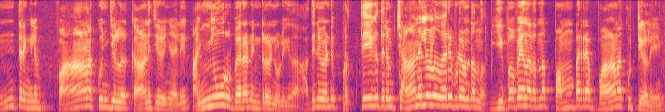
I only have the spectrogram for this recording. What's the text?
എന്തെങ്കിലും വാണക്കുഞ്ചുകൾ കാണിച്ചു കഴിഞ്ഞാൽ അഞ്ഞൂറ് പേരാണ് ഇന്റർവ്യൂ വിളിക്കുന്നത്. അതിനുവേണ്ടി പ്രത്യേകതരം ചാനലുകൾ വരെ ഇവിടെ ഉണ്ടെന്ന്. ഇവവേ നടന്ന പമ്പര വാണക്കുറ്റികളെയും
